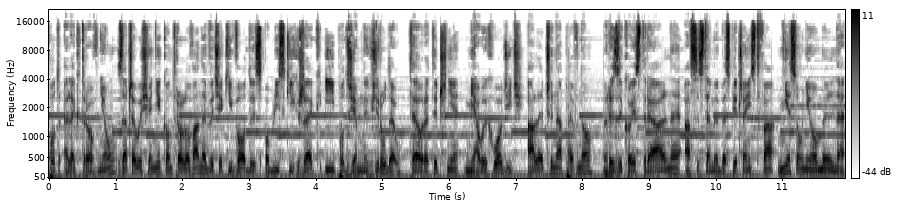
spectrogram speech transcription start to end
pod elektrownią zaczęły się niekontrolowane wycieki wody z pobliskich rzek i podziemnych źródeł. Teoretycznie miały chłodzić, ale czy na pewno? Ryzyko jest realne, a systemy bezpieczeństwa nie są nieomylne.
